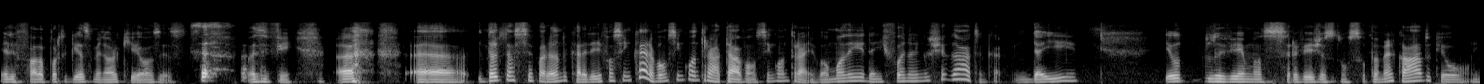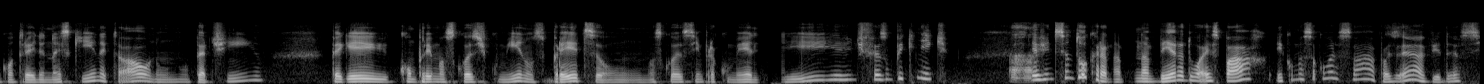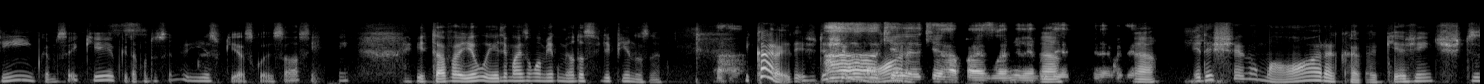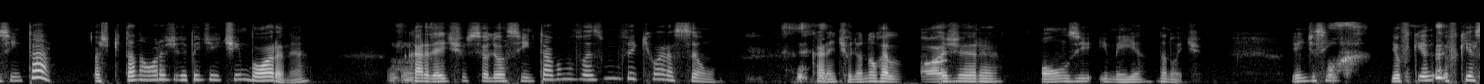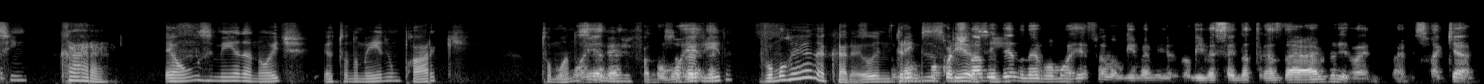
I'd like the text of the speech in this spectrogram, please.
Ele fala português melhor que eu, às vezes. Mas enfim. Ah, ah, então ele tava se separando, cara. Daí ele falou assim, cara, vamos se encontrar. Tá, vamos se encontrar. E vamos ali. Daí a gente foi no English Garden, cara. E daí eu levei umas cervejas num supermercado, que eu encontrei ele na esquina e tal, num, num pertinho. Peguei, comprei umas coisas de comida, uns bretzel, umas coisas assim pra comer ali. E a gente fez um piquenique. Aham. E a gente sentou, cara, na, na beira do Ice Bar e começou a conversar. Pois é, a vida é assim, porque não sei o que, porque tá acontecendo isso, porque as coisas são assim. E tava eu, ele mais um amigo meu das Filipinas, né? aham. E cara, ele chega Ah, uma hora. aquele, aquele rapaz lá, me lembro É. dele. Me lembro dele. É. E daí chega uma hora, cara, que a gente diz assim, tá, acho que tá na hora de de repente a gente ir embora, né? Uhum. Cara, daí a gente se olhou assim, tá, vamos, ver- vamos ver que horas são. Cara, a gente olhou no relógio, era 11 e meia da noite. E a gente assim, Porra. Eu fiquei, eu fiquei assim, cara, é 11 e meia da noite, eu tô no meio de um parque, tomando morrer, né? cerveja, falando Vou sobre morrer, a né? vida. Vou morrer, né, cara? Eu entrei em vou, vou desespero, continuar assim. bebendo, né? Vou morrer. Fala, alguém, vai me, alguém vai sair atrás da árvore, vai, vai me esfaquear.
